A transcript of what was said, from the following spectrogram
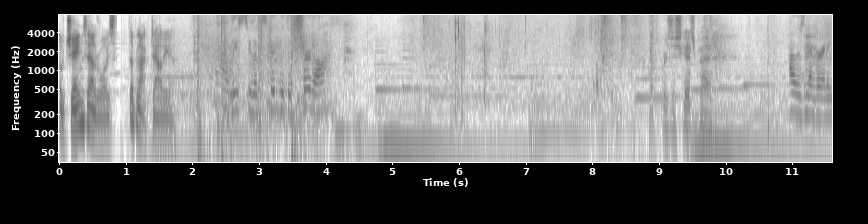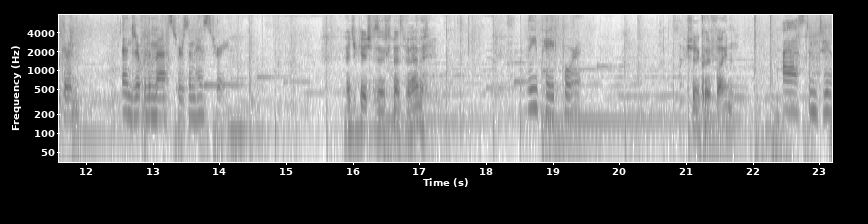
of James Ellroy's The Black Dahlia. At least he looks good with his shirt off. Where's your sketch pad? I was never any good. Ended up with a master's in history. Education's an expensive habit. Lee paid for it. I should have quit fighting. I asked him to.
